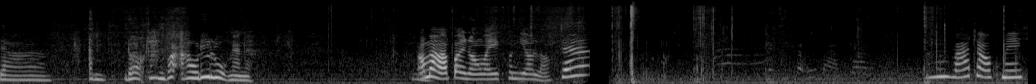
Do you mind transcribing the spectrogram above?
จ้า อันดอกนั้นบ่เอาเด้อลูกนั่นน่ะ เอามาปล่อยน้องไว้คนเดียวเหรอ จ้า Mm, Warte auf mich.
